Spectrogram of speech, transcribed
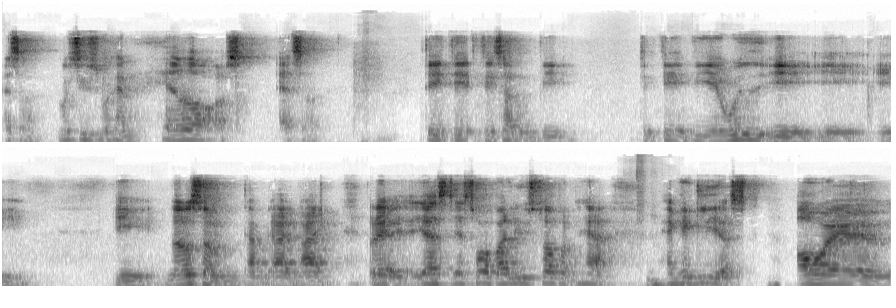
altså, man siger, som han hader os. Altså, det, det, det er sådan, vi, det, det, vi er ude i, i, i, i noget som, nej, nej, jeg, jeg, tror bare lige, vi stopper den her. Han kan ikke lide os. Og øh,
